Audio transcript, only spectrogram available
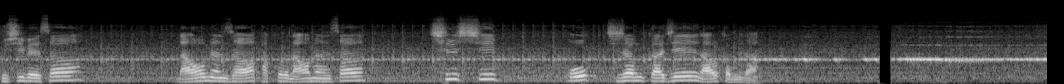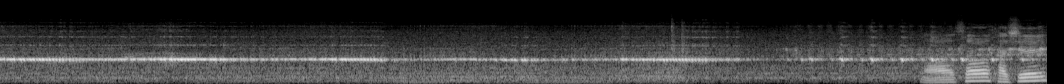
(90에서) 나오면서 밖으로 나오면서 75 지점까지 나올 겁니다. 나와서 다시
